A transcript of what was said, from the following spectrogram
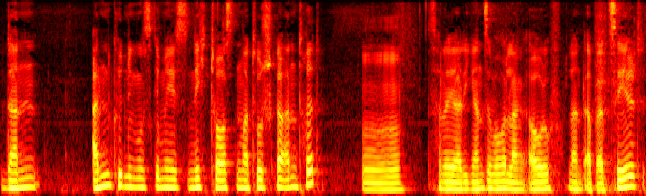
dann ankündigungsgemäß nicht Thorsten Matuschka antritt. Das hat er ja die ganze Woche lang auf Land ab erzählt.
